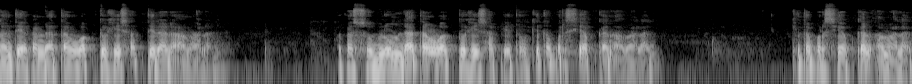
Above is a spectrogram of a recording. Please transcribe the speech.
Nanti akan datang waktu hisab, tidak ada amalan. Maka sebelum datang waktu hisab itu, kita persiapkan amalan. Kita persiapkan amalan.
